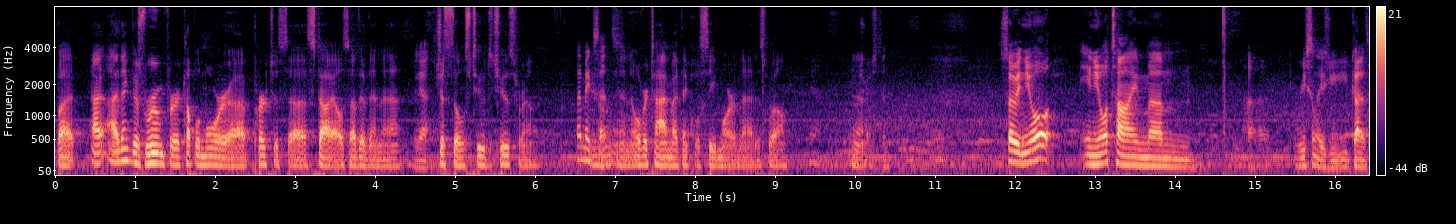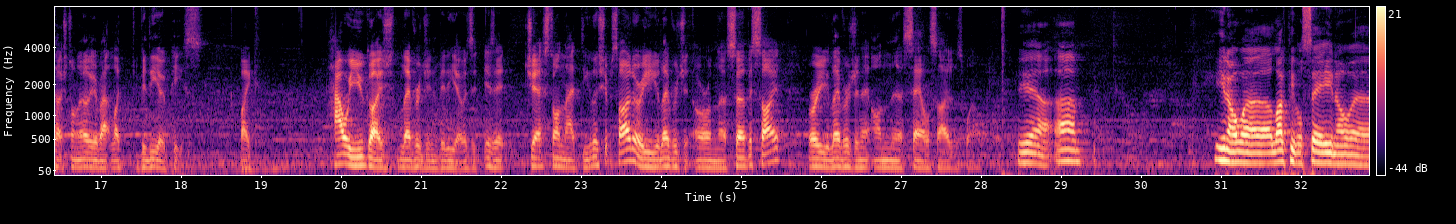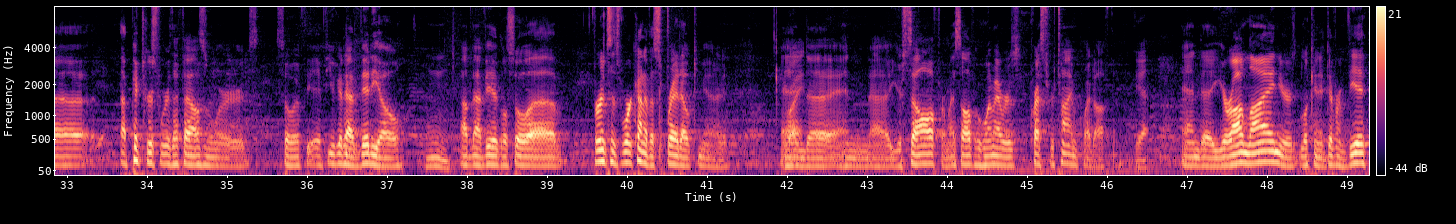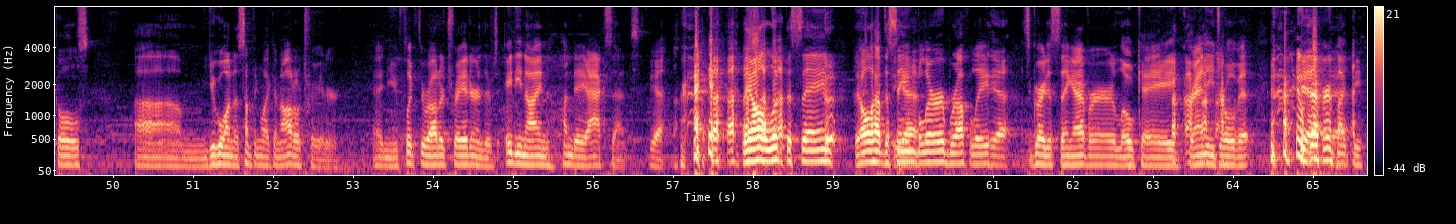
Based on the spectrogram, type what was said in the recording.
but I, I think there's room for a couple more uh, purchase uh, styles other than uh, Yeah. just those two to choose from. That makes sense. And over time, I think we'll see more of that as well. Yeah, Yeah. interesting. So in your in your time um, uh, recently, as you, you kind of touched on earlier about like video piece, like how are you guys leveraging video? Is it is it just on that dealership side, or are you leveraging or on the service side, or are you leveraging it on the sales side as well? Yeah. Um, you know, uh, a lot of people say, you know, uh, a picture's worth a thousand words. So if, if you could have video of that vehicle, so uh, for instance, we're kind of a spread out community. And, Right. uh, and uh, yourself or myself or whomever is pressed for time quite often. Yeah, And uh, you're online, you're looking at different vehicles. Um, you go on to something like an auto trader and you flick through auto trader and there's 89 Hyundai accents yeah, they all look the same. They all have the same Yeah. blurb, roughly. Yeah. It's the greatest thing ever. Low-K, Granny drove it, whatever it might be.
